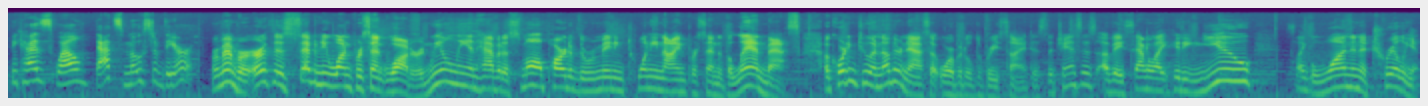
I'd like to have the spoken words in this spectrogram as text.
because, well, that's most of the Earth. Remember, Earth is 71% water, and we only inhabit a small part of the remaining 29% of the landmass. According to another NASA orbital debris scientist, the chances of a satellite hitting you is like one in a trillion.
